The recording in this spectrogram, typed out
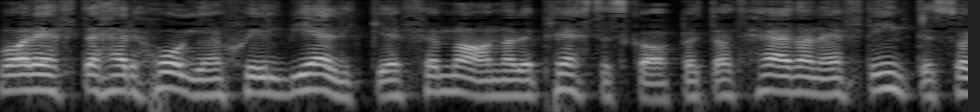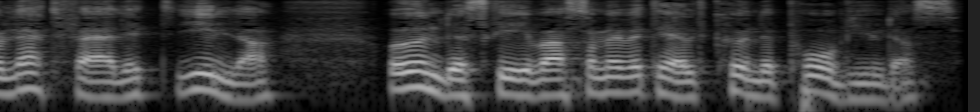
varefter herr Hågenskild Bjelke förmanade prästerskapet att hädanefter inte så lättfärdigt gilla och underskriva som eventuellt kunde påbjudas.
